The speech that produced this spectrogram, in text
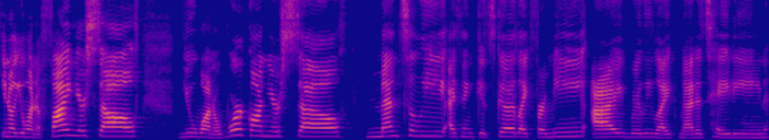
you know, you want to find yourself, you want to work on yourself mentally. I think it's good. Like, for me, I really like meditating.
